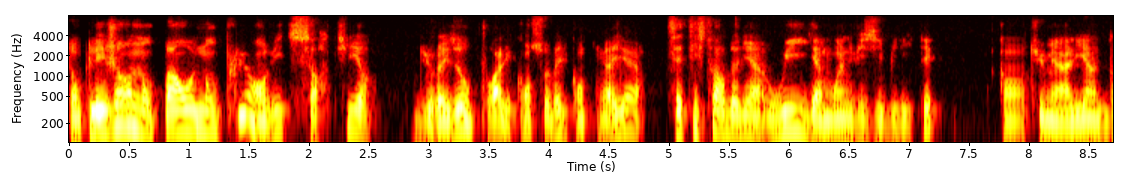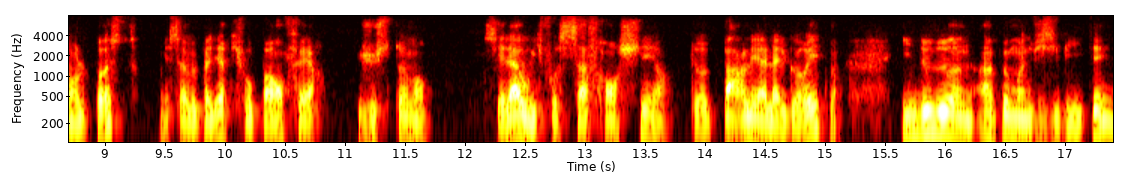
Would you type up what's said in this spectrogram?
Donc les gens n'ont pas non plus envie de sortir du réseau pour aller consommer le contenu ailleurs. Cette histoire de lien, oui, il y a moins de visibilité quand tu mets un lien dans le poste, mais ça ne veut pas dire qu'il ne faut pas en faire, justement. C'est là où il faut s'affranchir de parler à l'algorithme il nous donne un peu moins de visibilité,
